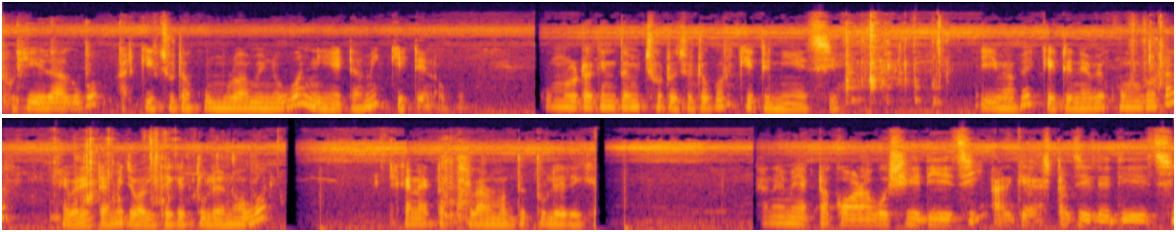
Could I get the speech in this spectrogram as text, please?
সরিয়ে রাখব আর কিছুটা কুমড়ো আমি নেব, নিয়ে এটা আমি কেটে নেব। কুমড়োটা কিন্তু আমি ছোট ছোট করে কেটে নিয়েছি। এইভাবে কেটে নেবে কুমড়োটা। এবার এটা আমি জল থেকে তুলে নেব। এখানে একটা থালার মধ্যে তুলে রেখে এখানে আমি একটা কড়া বসিয়ে দিয়েছি আর গ্যাসটা জেলে দিয়েছি।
